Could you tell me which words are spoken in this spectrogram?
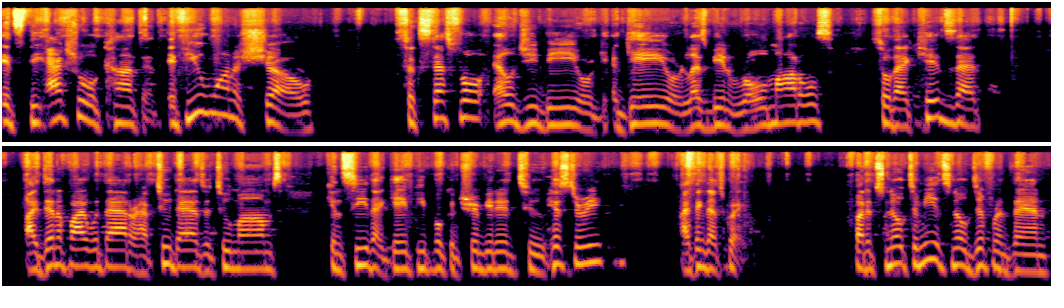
it's the actual content. If you want to show successful LGB or gay or lesbian role models, so that mm-hmm. kids that identify with that or have two dads or two moms can see that gay people contributed to history, I think that's great. But it's no, to me, it's no different than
